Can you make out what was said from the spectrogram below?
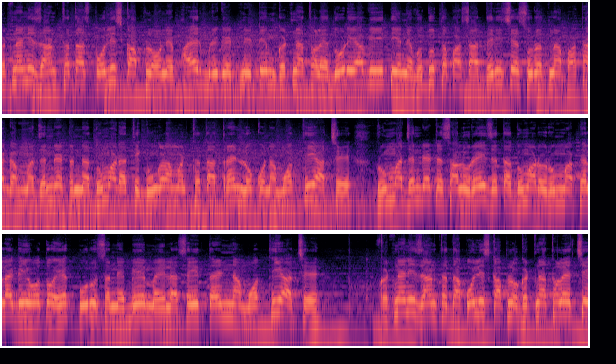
ઘટનાની જાણ થતાં જ પોલીસ કાફલો અને ફાયર બ્રિગેડની ટીમ ઘટના સ્થળે દોડી આવી હતી અને વધુ તપાસ હાથ ધરી છે. સુરતના ભાઠા ગામમાં જનરેટરના ધુમાડાથી ગુંગળામણ થતાં ત્રણ લોકોના મોત થયા છે. રૂમમાં જનરેટર ચાલુ રહી જતા ધુમાડો રૂમમાં ફેલાઈ ગયો હતો. એક પુરુષ અને બે મહિલા સહિત ત્રણના મોત થયા છે. ઘટનાની જાણ થતાં પોલીસ કાફલો ઘટના સ્થળે જ છે.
